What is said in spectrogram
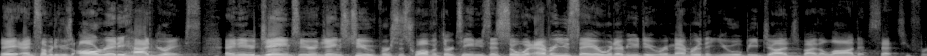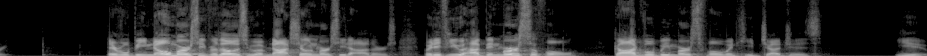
Eh, and somebody who's already had grace. And here, James, here in James 2, verses 12 and 13, he says, So whatever you say or whatever you do, remember that you will be judged by the law that sets you free. There will be no mercy for those who have not shown mercy to others. But if you have been merciful, God will be merciful when he judges you.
